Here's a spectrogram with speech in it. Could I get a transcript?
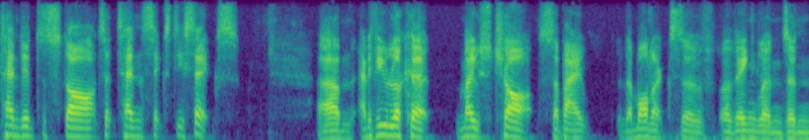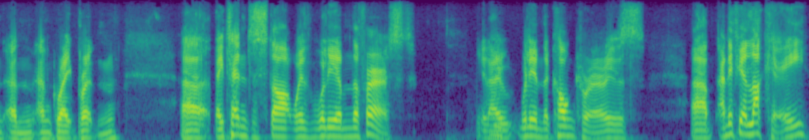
tended to start at 1066, um, and if you look at most charts about the monarchs of, of England and, and, and Great Britain, uh, they tend to start with William the First. You know, mm. William the Conqueror is, uh, and if you're lucky,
